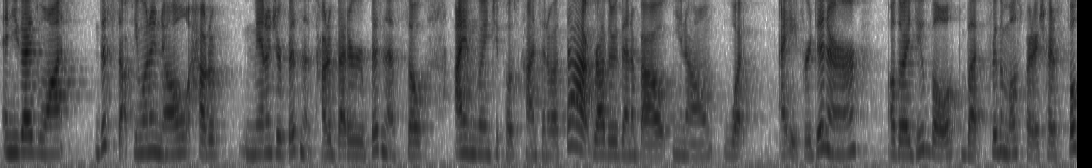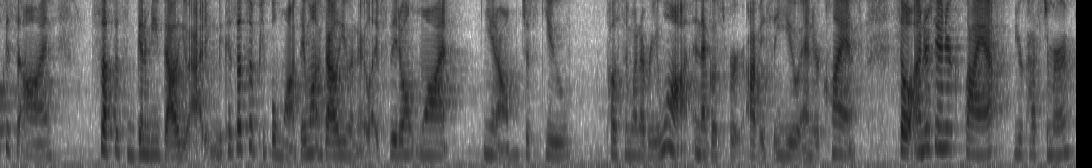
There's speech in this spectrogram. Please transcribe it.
and you guys want this stuff. You want to know how to manage your business, how to better your business. So I am going to post content about that rather than about, you know, what I ate for dinner, although I do both, but for the most part, I try to focus on stuff that's going to be value adding because that's what people want. They want value in their lives. They don't want, you know, just you posting whatever you want. And that goes for obviously you and your clients. So understand your client, your customer.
